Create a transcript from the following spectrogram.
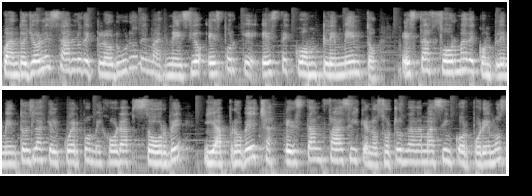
Cuando yo les hablo de cloruro de magnesio es porque este complemento, esta forma de complemento es la que el cuerpo mejor absorbe y aprovecha. Es tan fácil que nosotros nada más incorporemos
